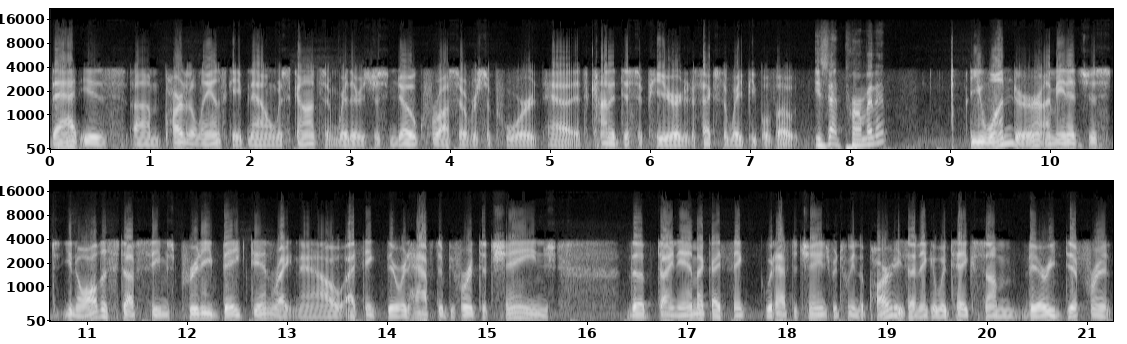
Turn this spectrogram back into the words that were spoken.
that is um, part of the landscape now in Wisconsin, where there's just no crossover support. Uh, it's kind of disappeared. It affects the way people vote. Is that permanent? You wonder. I mean, it's just you know all this stuff seems pretty baked in right now. I think there would have to be for it to change. The dynamic, I think, would have to change between the parties. I think it would take some very different,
